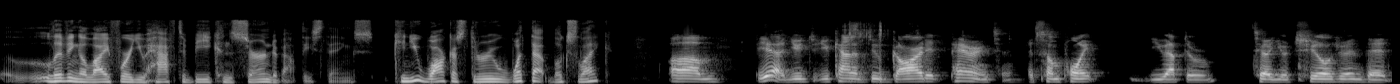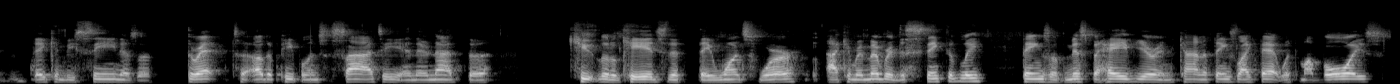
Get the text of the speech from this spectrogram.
living a life where you have to be concerned about these things can you walk us through what that looks like um yeah you you kind of do guarded parenting at some point you have to tell your children that they can be seen as a threat to other people in society and they're not the cute little kids that they once were. I can remember distinctively things of misbehavior and kind of things like that with my boys.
